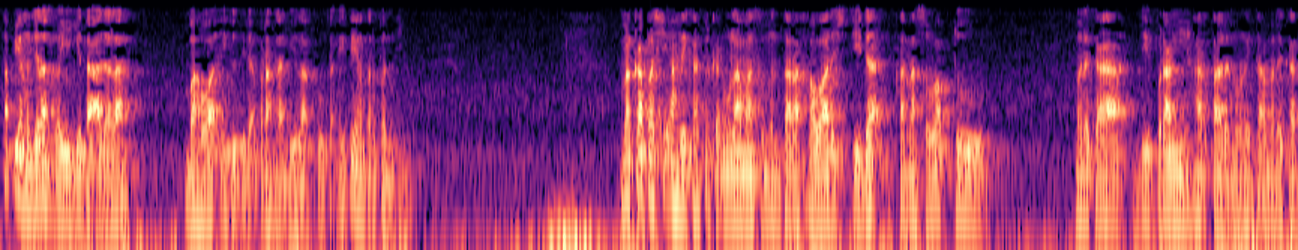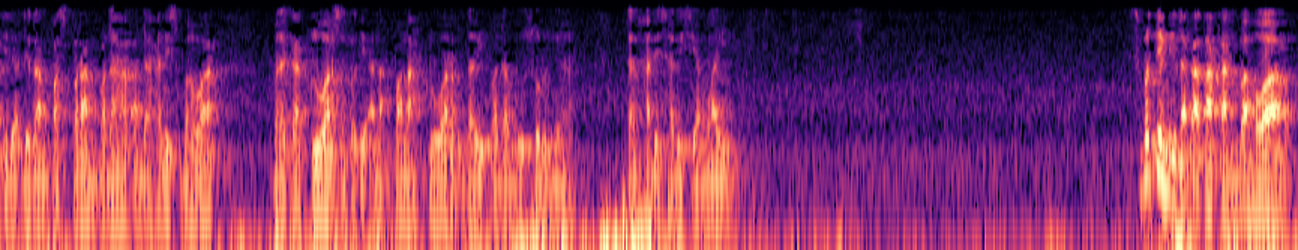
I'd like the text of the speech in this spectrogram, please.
Tapi yang jelas bagi kita adalah bahwa itu tidak pernah Nabi lakukan. Itu yang terpenting. Maka pasti ahli dikafirkan ulama sementara Khawarij tidak karena sewaktu mereka diperangi harta dan wanita mereka tidak dirampas perang padahal ada hadis bahwa mereka keluar seperti anak panah keluar daripada busurnya dan hadis-hadis yang lain. Seperti yang kita katakan bahwa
